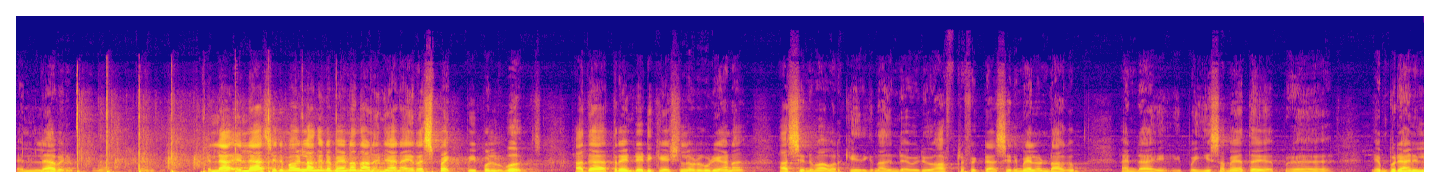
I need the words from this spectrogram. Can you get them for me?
എല്ലാവരും you. എല്ലാ എല്ലാ സിനിമകളിലും അങ്ങനെ വേണമെന്നാണ്. ഞാൻ ഐ റെസ്പെക്ട് പീപ്പിൾ വർക്ക് അത് അത്രയും ഡെഡിക്കേഷനോട് കൂടിയാണ് ആ സിനിമ വർക്ക് ചെയ്തിരിക്കുന്നത്. അതിന്റെ ഒരു ആഫ്റ്റർ എഫക്റ്റ് ആ സിനിമയിലുണ്ടാകും. ആൻഡ് ഇപ്പോൾ ഈ സമയത്തെ എംപുരാനിൽ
